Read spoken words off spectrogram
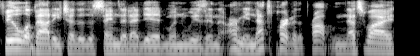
feel about each other the same that I did when we was in the army, and that's part of the problem. That's why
